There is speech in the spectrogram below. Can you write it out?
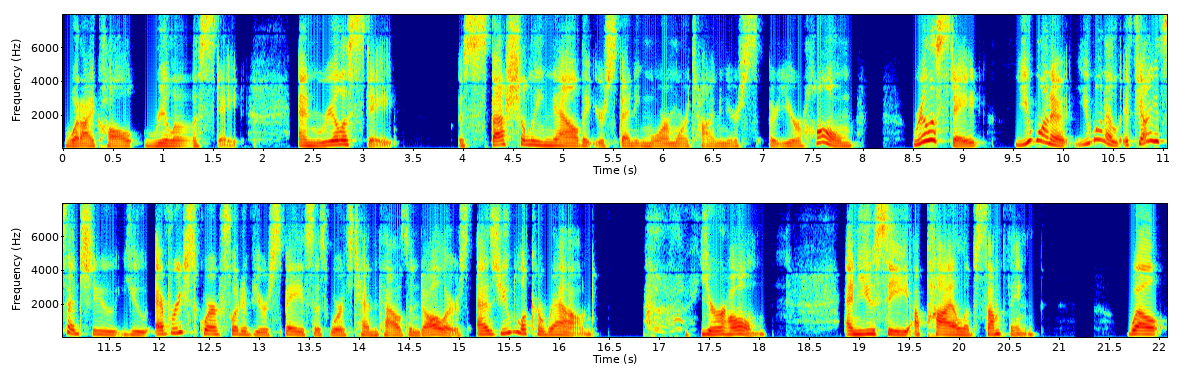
what I call real estate. And real estate especially now that you're spending more and more time in your uh, your home real estate you want to you want to if i had said to you every square foot of your space is worth $10000 as you look around your home and you see a pile of something well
